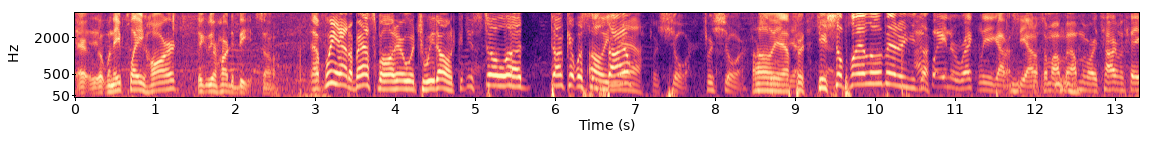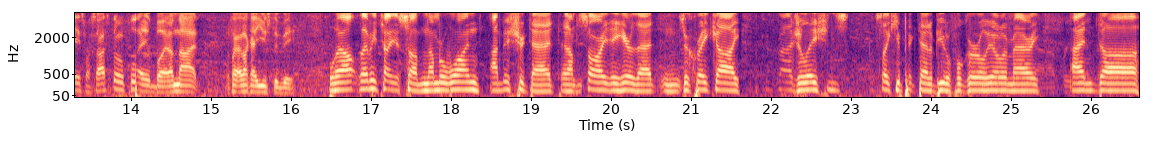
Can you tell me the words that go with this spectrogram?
eh, when they play hard, they're hard to beat. So if we had a basketball here, which we don't, could you still uh, dunk it with some oh style? yeah. for sure, for sure. for Oh sure, yeah. For- yes, do you yes. still play a little bit, or you? I done? play in the rec league out in Seattle, so I'm, I'm, I'm in a retirement phase, so I still play, but I'm not like, like I used to be. Well, let me tell you something. Number one, I miss your dad, and I'm sorry to hear that. He's a great guy. Congratulations. Looks like you picked out a beautiful girl you're gonna marry, and uh,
